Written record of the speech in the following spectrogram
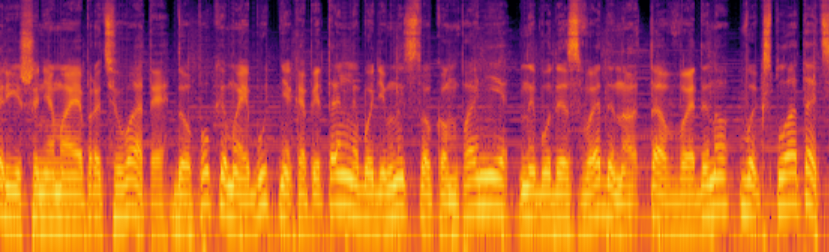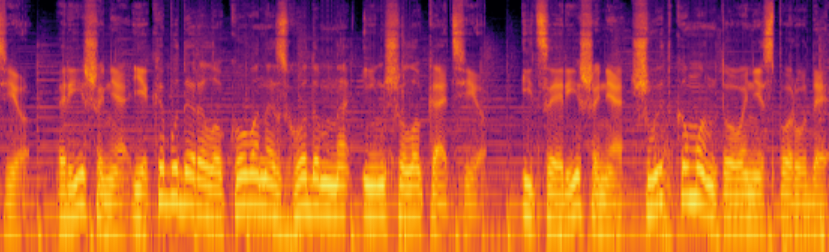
Рішення має працювати, допоки майбутнє капітальне будівництво компанії не буде зведено та введено в експлуатацію. Рішення, яке буде релоковане згодом на іншу локацію. І це рішення швидко монтовані споруди.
